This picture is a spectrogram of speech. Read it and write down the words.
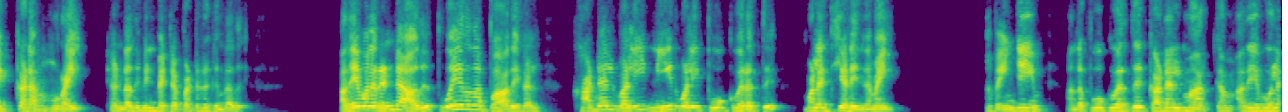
மெக்கடம் முறை என்றது பின்பற்றப்பட்டிருக்கின்றது. அதே போல ரெண்டாவது புகையிரத பாதைகள் கடல் வழி நீர்வழி போக்குவரத்து வளர்ச்சி அடைந்தமை. அப்போ இங்கேயும் அந்த போக்குவரத்து கடல் மார்க்கம் அதே போல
